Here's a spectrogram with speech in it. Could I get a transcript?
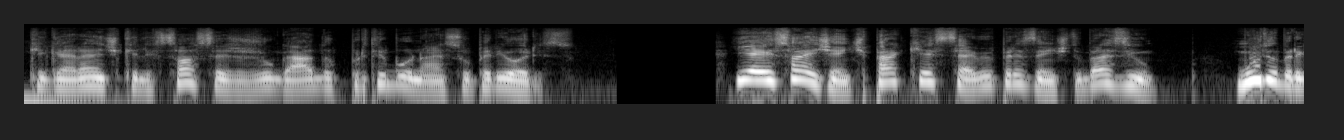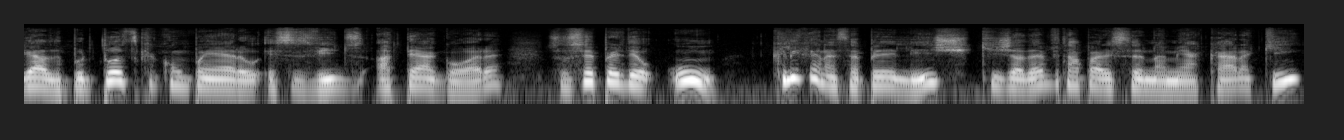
que garante que ele só seja julgado por tribunais superiores. E é isso aí, gente. Para que serve o presidente do Brasil? Muito obrigado por todos que acompanharam esses vídeos até agora. Se você perdeu um, clica nessa playlist que já deve estar aparecendo na minha cara aqui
